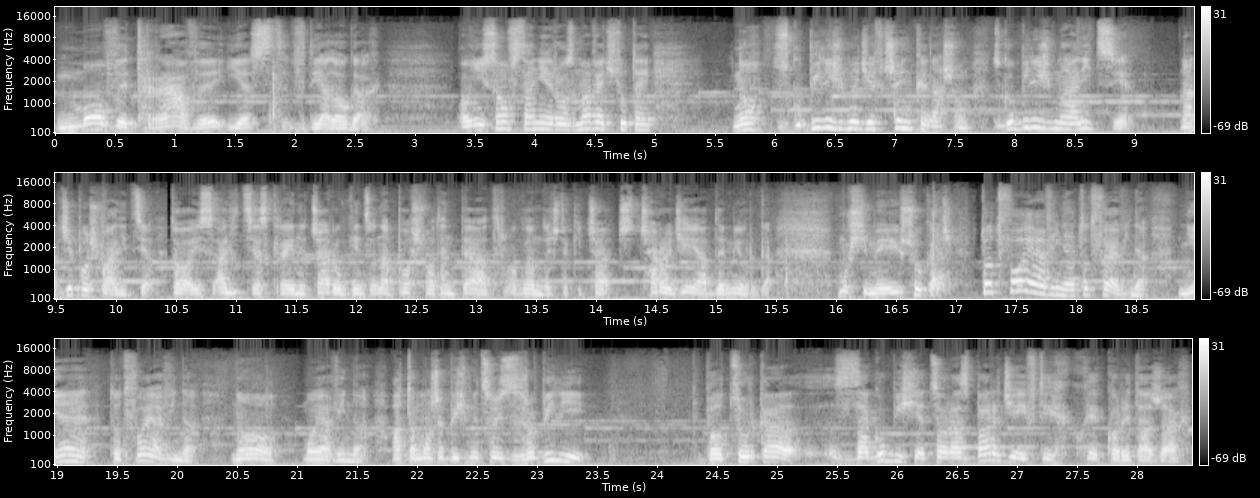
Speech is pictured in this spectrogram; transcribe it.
mowy trawy jest w dialogach. Oni są w stanie rozmawiać tutaj. No, zgubiliśmy dziewczynkę naszą, zgubiliśmy Alicję. No a gdzie poszła Alicja? To jest Alicja z Krainy Czarów, więc ona poszła ten teatr oglądać, taki cza czarodzieja Demiurga. Musimy jej szukać. To twoja wina, to twoja wina. Nie, to twoja wina. No, moja wina. A to może byśmy coś zrobili? Bo córka zagubi się coraz bardziej w tych korytarzach.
